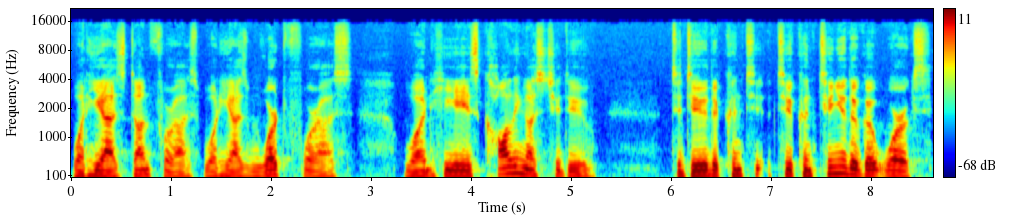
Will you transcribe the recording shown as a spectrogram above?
what He has done for us, what He has worked for us, what He is calling us to do, to do the to continue the good works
